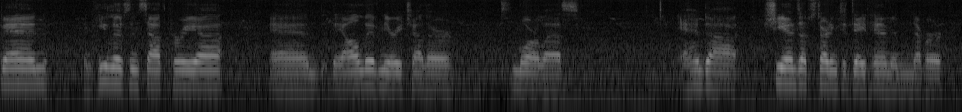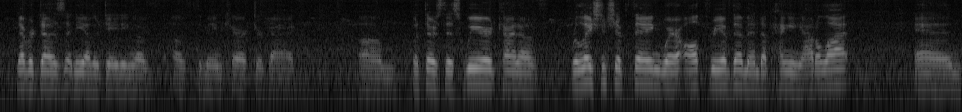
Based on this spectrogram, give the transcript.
Ben, and he lives in South Korea, and they all live near each other, more or less. And uh, she ends up starting to date him and never, never does any other dating of, of the main character guy. Um, but there's this weird kind of relationship thing where all three of them end up hanging out a lot, and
